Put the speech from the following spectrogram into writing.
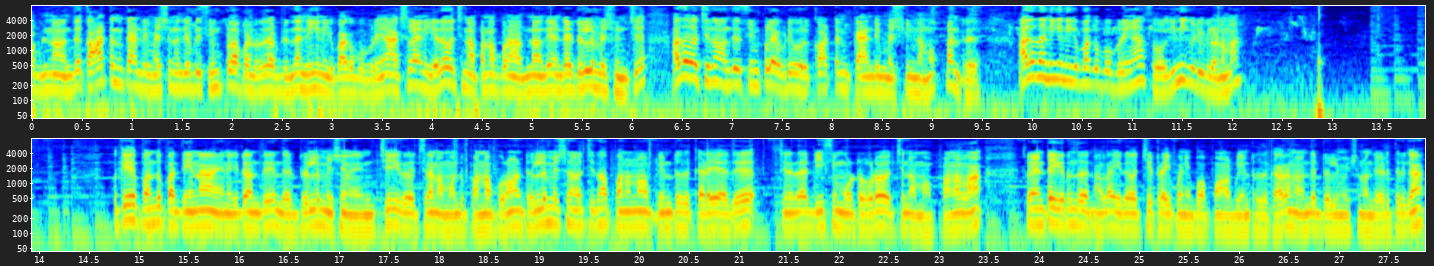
அப்படின்னா வந்து காட்டன் கேண்டி மிஷின் வந்து எப்படி சிம்பிளா பண்றது அப்படின்னு தான் நீங்க நீங்க பார்க்க போறீங்க. ஆக்சுவலா எனக்கு எதை வச்சு நான் பண்ண போறேன் அப்படின்னா வந்து என்கிட்ட ட்ரில் மிஷின் அதை வச்சு தான் வந்து சிம்பிளா எப்படி ஒரு காட்டன் கேண்டி மிஷின் நம்ம பண்றது. அதுதான் நீங்க நீங்க பார்க்க போறீங்க. சோ இன்னைக்கு வீடியோக்குள்ள நம்ம ஓகே இப்போ வந்து பார்த்தீங்கன்னா என்கிட்ட வந்து இந்த ட்ரில் மிஷின் இருந்துச்சு. இதை வச்சு தான் நம்ம வந்து பண்ண போகிறோம் ட்ரில் மிஷின் வச்சு தான் பண்ணணும் அப்படின்றது கிடையாது. சின்னதாக டிசி மோட்டர் கூட வச்சு நம்ம பண்ணலாம். ஸோ என்கிட்ட இருந்ததுனால இதை வச்சு ட்ரை பண்ணி பார்ப்போம் அப்படின்றதுக்காக நான் வந்து ட்ரில் மிஷின் வந்து எடுத்திருக்கேன்.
